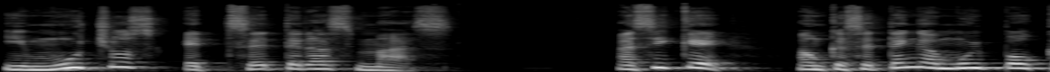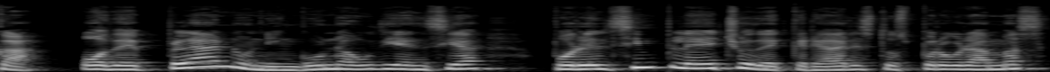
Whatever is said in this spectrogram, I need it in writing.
y muchos etcétera más. Así que, aunque se tenga muy poca o de plano ninguna audiencia, por el simple hecho de crear estos programas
